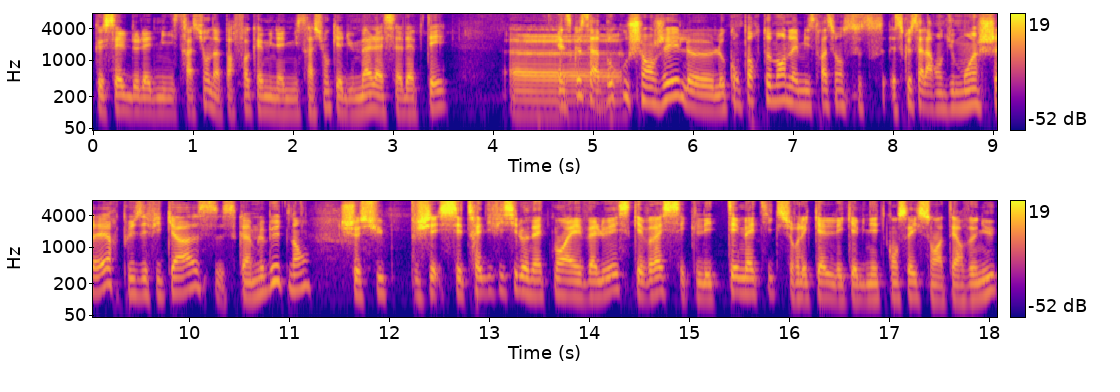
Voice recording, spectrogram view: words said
que celles de l'administration. On a parfois quand même une administration qui a du mal à s'adapter. Euh, Est-ce que ça a beaucoup changé le, le comportement de l'administration? Est-ce que ça l'a rendu moins cher, plus efficace? C'est quand même le but, non? Je suis, c'est très difficile honnêtement à évaluer. Ce qui est vrai, c'est que les thématiques sur lesquelles les cabinets de conseil sont intervenus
